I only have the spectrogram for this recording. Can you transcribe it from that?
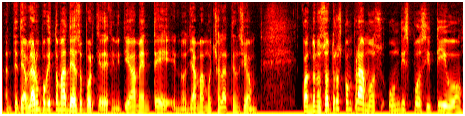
Antes de hablar un poquito más de eso, porque definitivamente nos llama mucho la atención, cuando nosotros compramos un dispositivo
